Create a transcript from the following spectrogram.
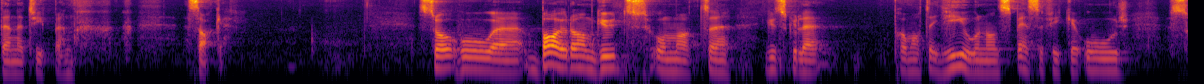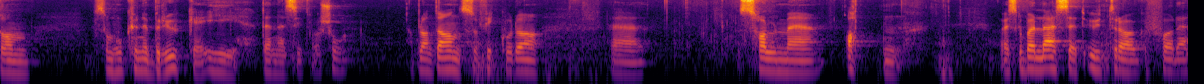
denne typen saker. Så hun eh, ba jo da om Gud, om at eh, Gud skulle på en måte gi henne noen spesifikke ord som, som hun kunne bruke i denne situasjonen. Blant annet så fikk hun da eh, Salme 18. Og Jeg skal bare lese et utdrag for det.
